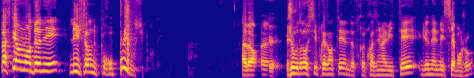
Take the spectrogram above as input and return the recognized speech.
Parce qu'à un moment donné, les gens ne pourront plus vous supporter. Voilà. Alors, euh, je voudrais aussi présenter notre troisième invité, Lionel Messia, bonjour.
